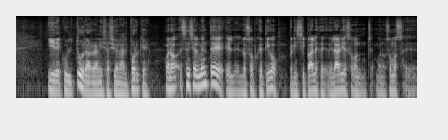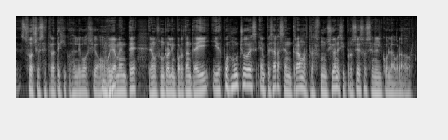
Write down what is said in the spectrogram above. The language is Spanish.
y de cultura organizacional. ¿Por qué? Bueno, esencialmente los objetivos principales del área son, bueno, somos eh, socios estratégicos del negocio, obviamente, tenemos un rol importante ahí, y después mucho es empezar a centrar nuestras funciones y procesos en el colaborador.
